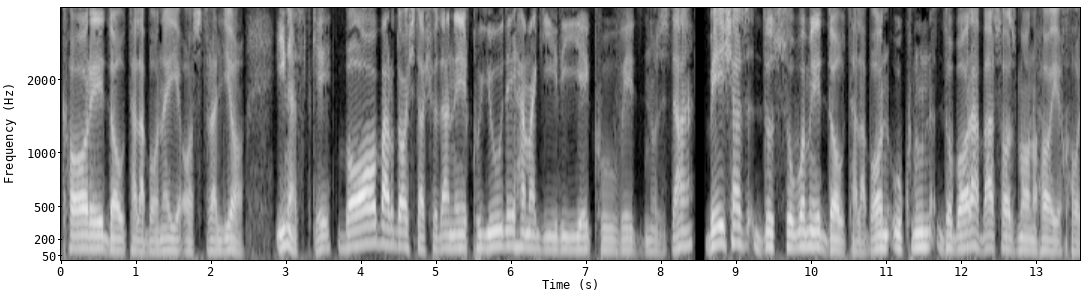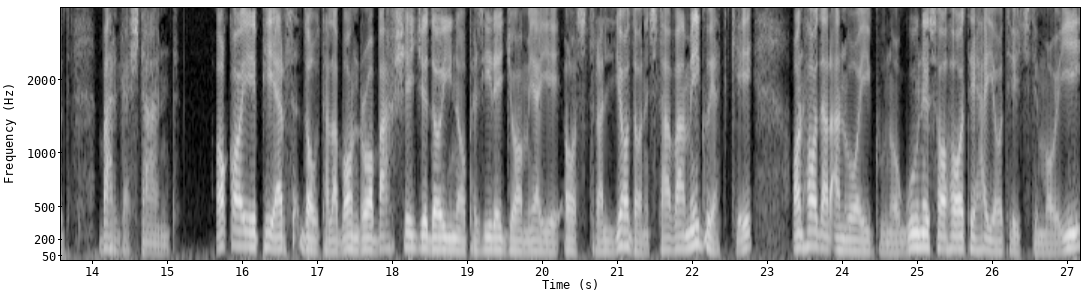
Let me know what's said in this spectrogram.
کار داوطلبانه استرالیا این است که با برداشته شدن قیود همگیری کووید 19 بیش از دو سوم داوطلبان اکنون دوباره به سازمانهای خود برگشتند. آقای پیرس داوطلبان را بخش جدایی ناپذیر جامعه استرالیا دانسته و می‌گوید که آنها در انواع گوناگون ساحات حیات اجتماعی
